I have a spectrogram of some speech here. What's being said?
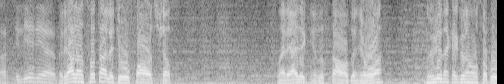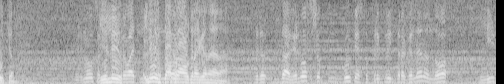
Артиллерия... Рядом с фаталити упал сейчас. Снарядик не достал до него. Ну видно, как вернулся Булкин. Вернулся, чтобы Лис. прикрывать Лиса, Лис но- добрал Драгонена. Дра- Да, вернулся, чтобы Булкин, чтобы прикрыть Драгонена, но Лис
